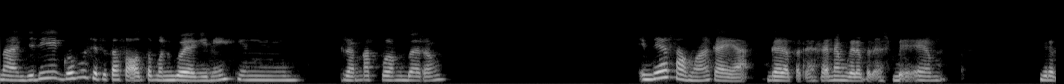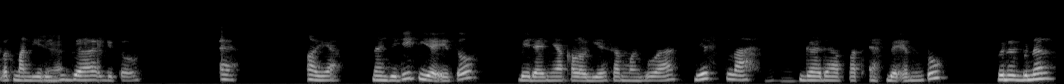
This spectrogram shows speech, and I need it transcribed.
Nah, jadi gue mau cerita soal temen gue yang ini, yang berangkat pulang bareng. Intinya sama kayak gak dapet SNM, gak dapet SBM, gak dapet mandiri yeah. juga gitu. Eh, oh ya. Nah, jadi dia itu bedanya kalau dia sama gue, dia setelah gak dapet SBM tuh bener-bener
